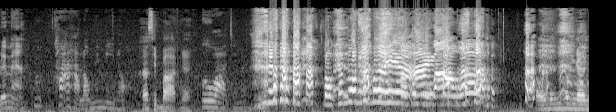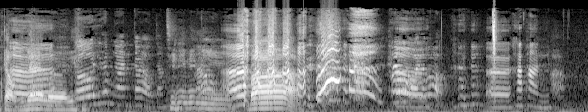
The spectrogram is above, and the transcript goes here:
ด้วยไหมคถ้าอาหารเราไม่มีเนาะห้าสิบบาทไงเออว่ะจริงไหมบอกจำนวนทำไมอะเขาก็ดูเบาอะเอาในที่ทำงานเก่าแน่เลยเออที่ ทำงานเก่าจำที่นี่ไม่มีเอ้าบ้าห้าร้อยแล้วก็เออห้าพันไป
